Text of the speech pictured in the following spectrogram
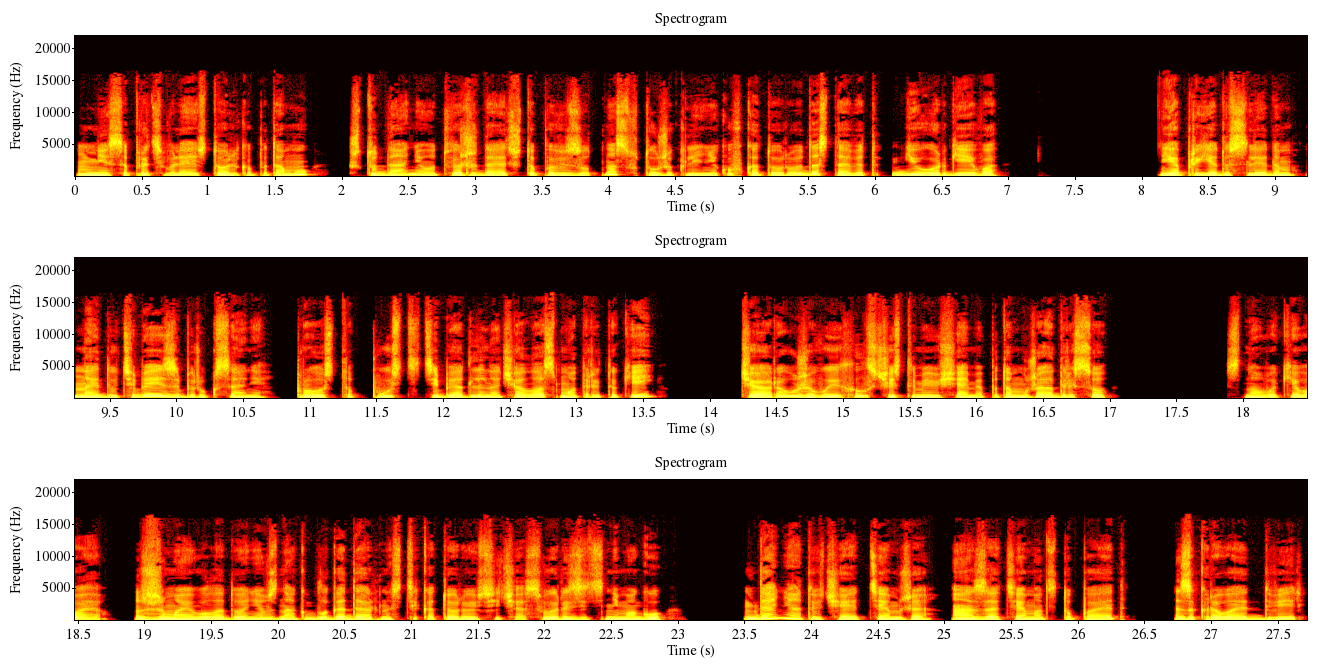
Не сопротивляюсь только потому, что Даня утверждает, что повезут нас в ту же клинику, в которую доставят Георгиева. Я приеду следом, найду тебя и заберу к Сане. Просто пусть тебя для начала осмотрит, окей? Чара уже выехал с чистыми вещами по тому же адресу. Снова киваю, сжимая его ладони в знак благодарности, которую сейчас выразить не могу. Даня отвечает тем же, а затем отступает, закрывает дверь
